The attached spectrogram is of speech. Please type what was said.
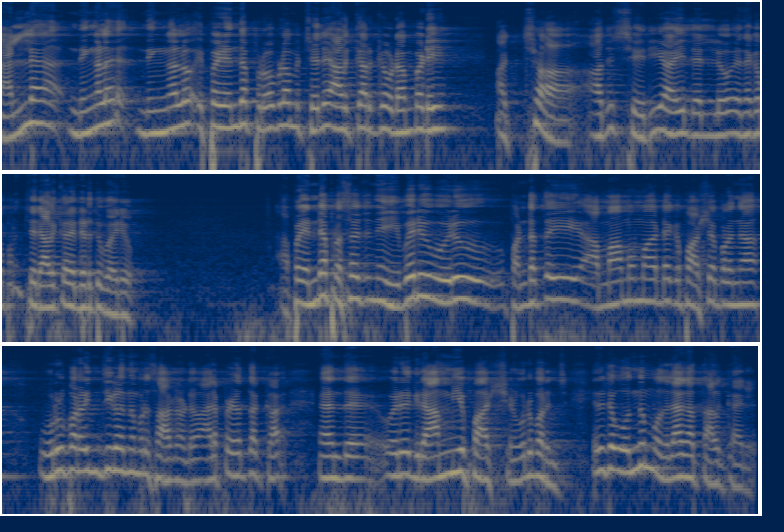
നല്ല നിങ്ങൾ നിങ്ങൾ ഇപ്പോഴെന്താ പ്രോബ്ലം ചില ആൾക്കാർക്ക് ഉടമ്പടി അച്ഛാ അത് ശരിയായില്ലല്ലോ എന്നൊക്കെ പറഞ്ഞ് ചില ആൾക്കാർ എന്റെ അടുത്ത് വരും. അപ്പോൾ എന്റെ പ്രശ്നം വെച്ച് കഴിഞ്ഞാൽ ഇവർ ഒരു പണ്ടത്തെ ഈ അമ്മാമ്മമാരുടെയൊക്കെ ഭാഷ പറഞ്ഞ ഉറുപറിഞ്ചികൾ എന്ന് പറഞ്ഞ സാധനമുണ്ട്. ആലപ്പുഴത്തെ ക എന്ത് ഒരു ഗ്രാമ്യ ഭാഷയാണ് ഉറുപറിഞ്ച്. എന്ന് വെച്ചാൽ ഒന്നും മുതലാകാത്ത ആൾക്കാർ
